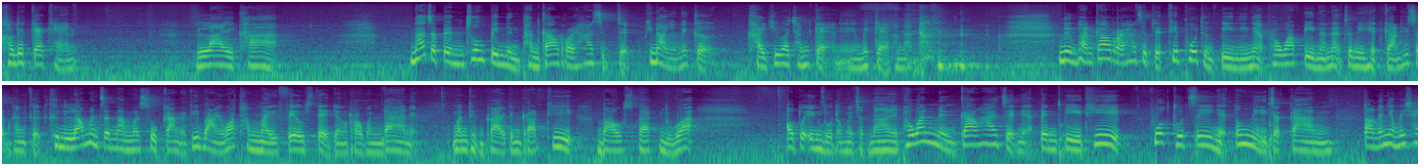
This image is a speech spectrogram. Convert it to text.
เขาเรียกแก้แค้นไล่ฆ่า น่าจะเป็นช่วงปี 1957 พี่นางยังไม่เกิด ใครคิดว่าฉันแก่เนี่ยยังไม่แก่ขนาดนั้น 1957 ที่พูดถึงปีนี้เนี่ยเพราะว่าปีนั้นเนี่ยจะมีเหตุการณ์ที่สำคัญเกิดขึ้น แล้วมันจะนำมาสู่การอธิบายว่าทำไม fail state อย่างรวันด้าเนี่ยมันถึงกลายเป็นรัฐที่ bounce back หรือว่าเอาตัวเองหลุดออกมาจากได้ เพราะว่า 1957 เนี่ยเป็นปีที่พวกทุตซี่เนี่ยต้องหนีจากการ ตอนนั้นยังไม่ใช่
